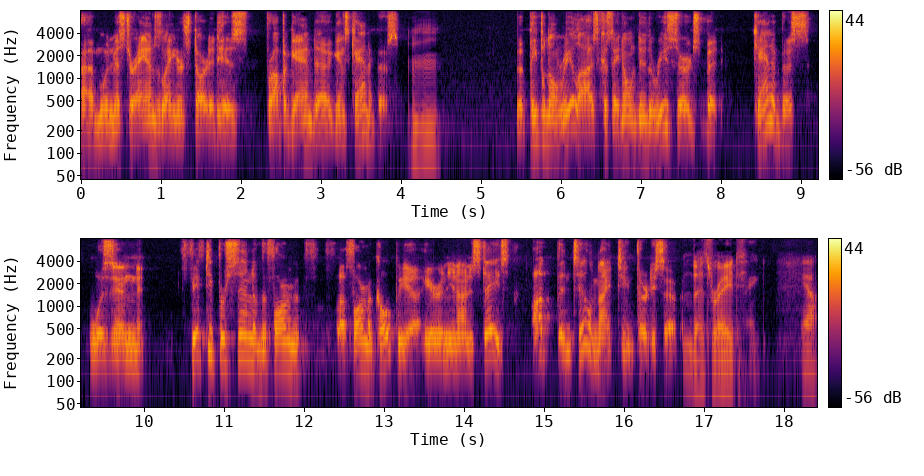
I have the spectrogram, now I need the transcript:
um, when mr anslinger started his propaganda against cannabis Mhm. but people don't realize because they don't do the research but cannabis was in 50% of the pharma, uh, pharmacopoeia here in the united states up until 1937 That's right. Yeah.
